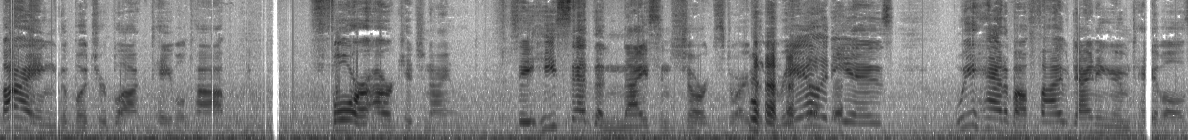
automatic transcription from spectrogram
buying the butcher block tabletop for our kitchen island. See, he said the nice and short story, but the reality is we had about five dining room tables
